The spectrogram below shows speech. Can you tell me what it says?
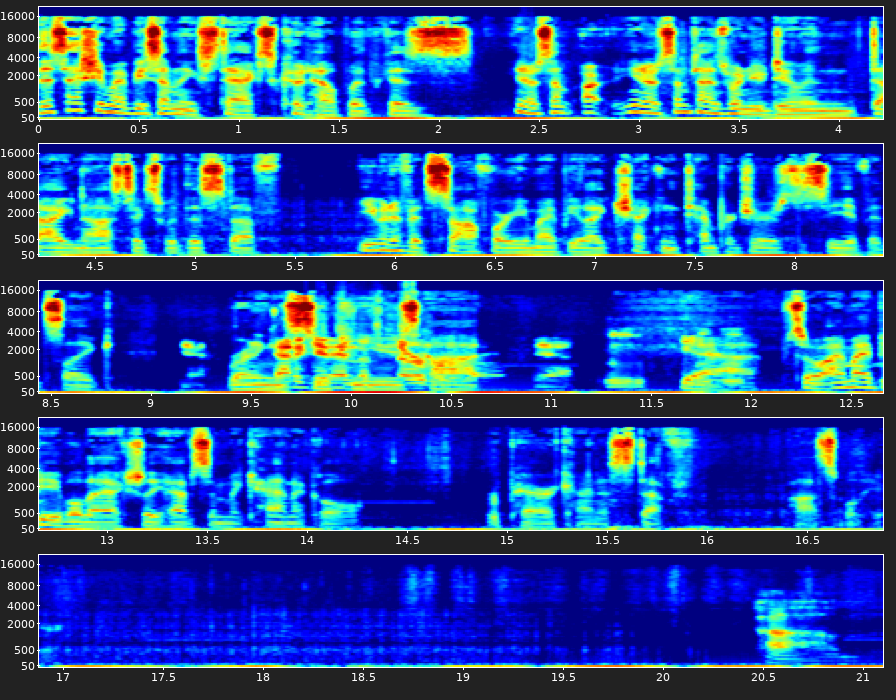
this actually might be something Stacks could help with because you know some uh, you know sometimes when you're doing diagnostics with this stuff, even if it's software, you might be like checking temperatures to see if it's like Yeah. running the Got to the CPU's server hot. room. Yeah. Mm. Yeah, so I might be able to actually have some mechanical repair kind of stuff possible here. Um,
